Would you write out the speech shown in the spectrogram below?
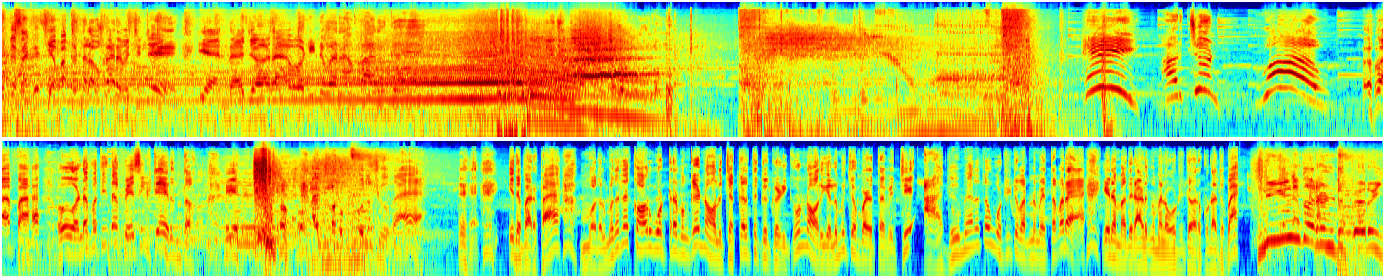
உங்க தங்கச்சிய பக்கத்துல உட்கார வச்சுட்டு என்ன ஜோரா ஓட்டிட்டு வரான் பாருங்க. வாப்பா உன்னை பத்தி தான் பேசிக்கிட்டே இருந்தோம். புது ஷூவ இத பாருப்பா முதல் முதல்ல கார் ஓட்டுறவங்க நாலு சக்கரத்துக்கு கழிக்கும் நாலு எலுமிச்சம்பழத்தை வச்சு அது மேல தான் ஓட்டிட்டு வரணுமே தவிர என்ன மாதிரி ஆளுங்க மேல ஓட்டிட்டு வரக்கூடாதுப்பா? நீங்க ரெண்டு பேரும்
